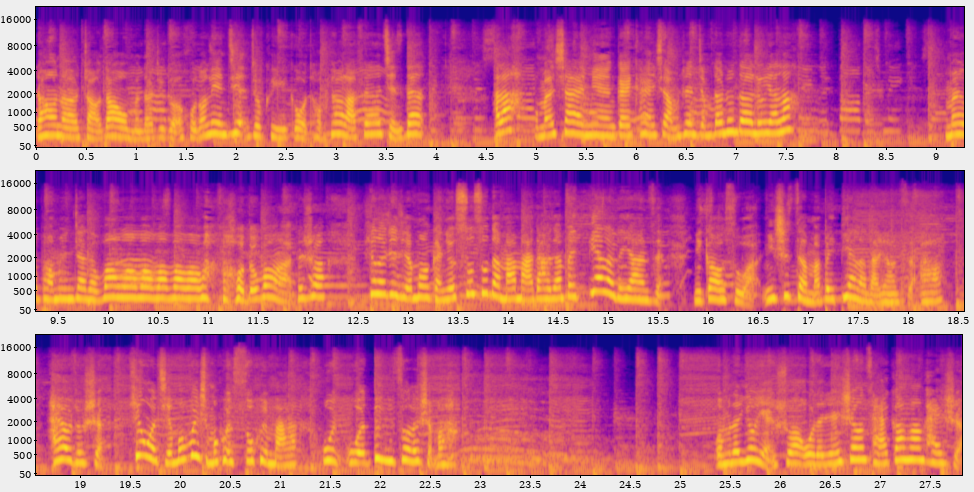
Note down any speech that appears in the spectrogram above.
然后呢找到我们的这个活动链接就可以给我投票了，非常的简单。好了，我们下一面该看一下我们这节目当中的留言了。我们有朋友们家的旺旺旺旺旺旺旺，好多旺啊！他说听了这节目，感觉酥酥的麻麻的，好像被电了的样子。你告诉我，你是怎么被电了的样子啊？还有就是听我节目为什么会酥会麻？我我对你做了什么？我们的右眼说，我的人生才刚刚开始。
